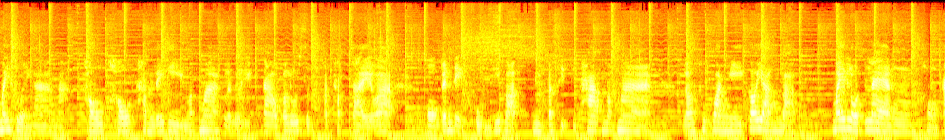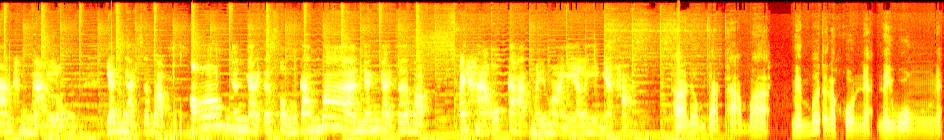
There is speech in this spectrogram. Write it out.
ไม่สวยงามอะ่ะเขาเขาทำได้ดีมาก ๆเลย ดาวก็รู้สึกประทับใจว่าโอ้เป็นเด็กกลุ่มที่แบบมีประสิทธิภาพมาก ๆ แล้วทุกวันนี้ก็ยังแบบไม่ลดแรงของการทำงานลง ยังอยากจะแบบต้องยังอยากจะส่งการบ้าน ยังอยากจะแบบไปหาโอกาสใหม่ ๆ อะไรอย่างเงี้ยค่ะคราวนี้ผมอยากถามว่าเมมเบอร์แต่ละคนเนี่ยในวงเนี่ย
